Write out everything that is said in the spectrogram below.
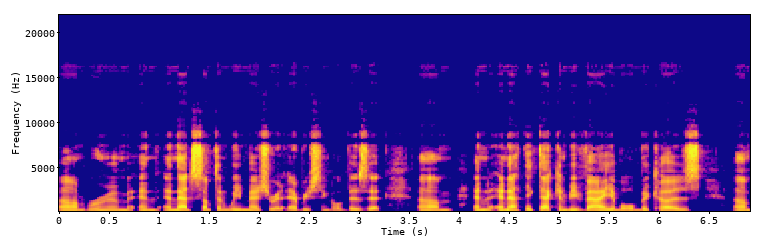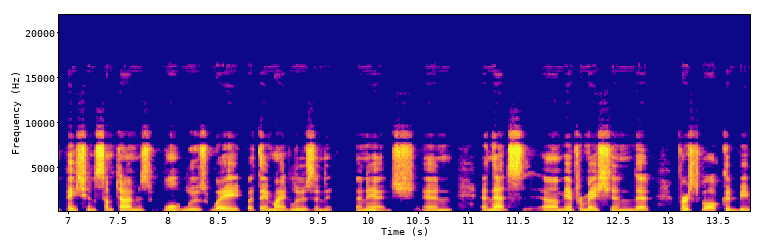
um, room, and and that's something we measure at every single visit. Um, and and I think that can be valuable because um, patients sometimes won't lose weight, but they might lose an, an inch, and and that's um, information that first of all could be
